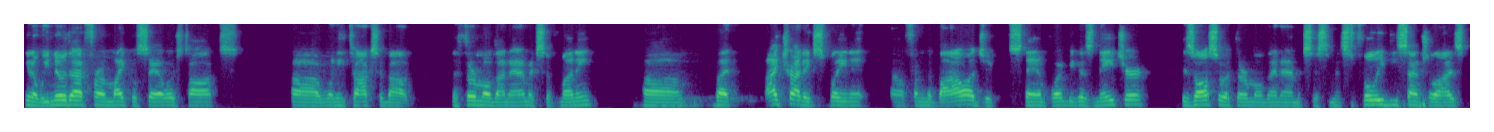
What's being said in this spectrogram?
You know, we know that from Michael Saylor's talks uh, when he talks about the thermodynamics of money. Um, but I try to explain it uh, from the biologic standpoint because nature is also a thermodynamic system. It's fully decentralized.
